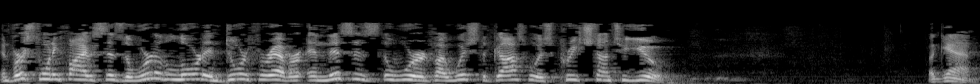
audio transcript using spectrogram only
in verse 25, it says, The word of the Lord endure forever, and this is the word by which the gospel is preached unto you. Again,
